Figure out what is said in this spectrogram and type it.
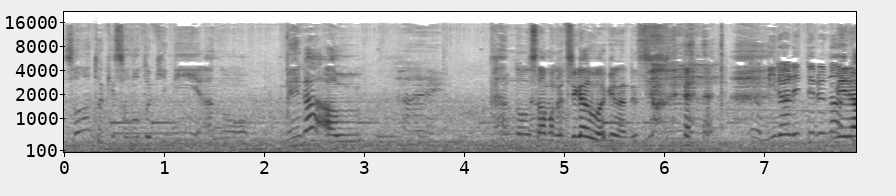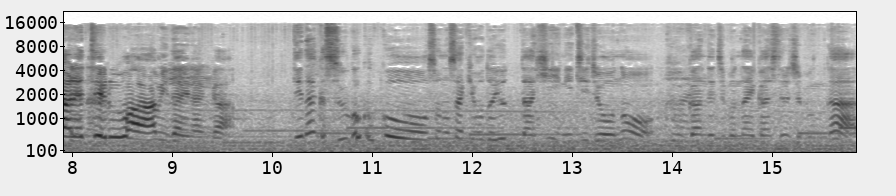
その時その時にあの目が合うはい観音様が違うわけなんですようん。なんか見られてるな見られてるるわみたいな。んが。でなんかすごくこうその先ほど言った非日常の空間で自分内観してる自分が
